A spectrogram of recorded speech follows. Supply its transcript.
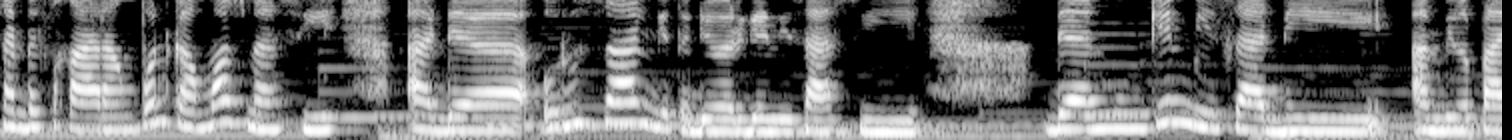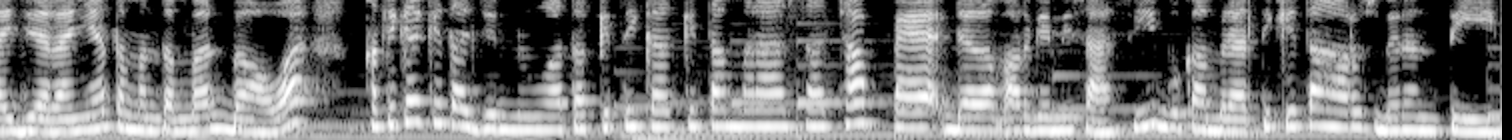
sampai sekarang pun kamu masih ada urusan gitu di organisasi dan mungkin bisa diambil pelajarannya teman-teman bahwa ketika kita jenuh atau ketika kita merasa capek dalam organisasi bukan berarti kita harus berhenti.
